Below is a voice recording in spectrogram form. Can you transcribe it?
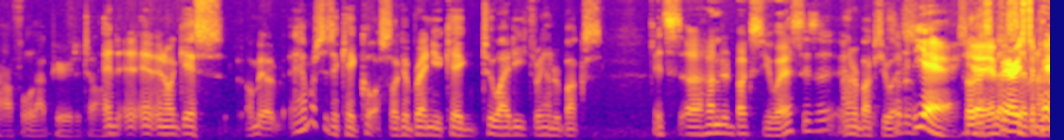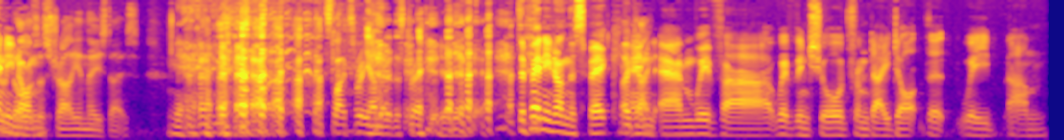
uh, for that period of time? And, and and I guess I mean, how much does a keg cost? Like a brand new keg, 280, 300 bucks. it's a hundred bucks US, is it? 100 bucks US. Sort of- yeah, So yeah, that's it about varies $700 depending on Australian these days. Yeah. it's like three hundred Australian. depending on the spec. Okay. And um, we've uh, we've ensured from day dot that we um,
